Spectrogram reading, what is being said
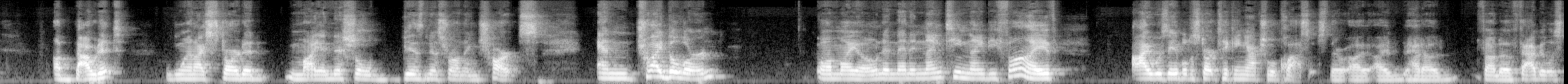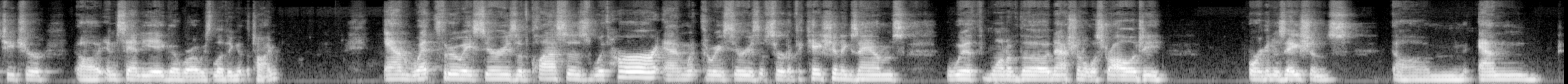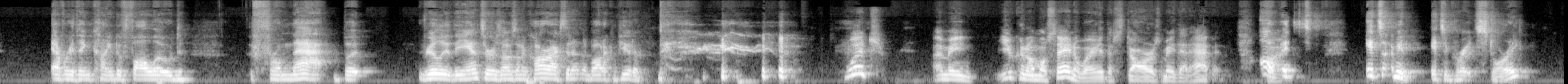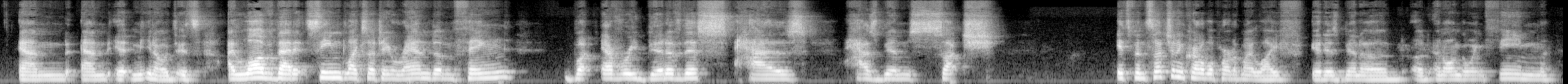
about it when I started my initial business running charts and tried to learn on my own. And then in 1995, I was able to start taking actual classes. There, I, I had a found a fabulous teacher uh, in San Diego where I was living at the time and went through a series of classes with her and went through a series of certification exams with one of the national astrology organizations um, and everything kind of followed from that but really the answer is i was in a car accident and I bought a computer Which, I mean, you can almost say in a way the stars made that happen. oh Right. it's it's i mean it's a great story and and it you know it's i love that it seemed like such a random thing but every bit of this has has been such it's been such an incredible part of my life. It has been a, a an ongoing theme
